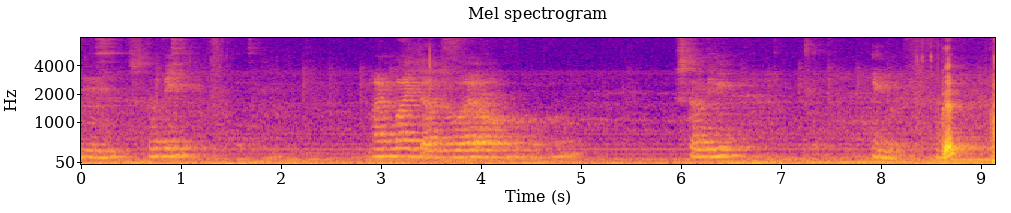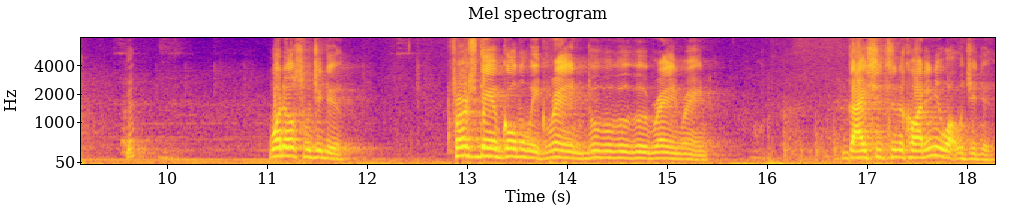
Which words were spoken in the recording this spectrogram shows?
Mm, study. I might as well study English. Good. Good. What else would you do? First day of Golden Week, rain, boo, boo, boo, boo, rain, rain. Guy shoots in the car, what would you do?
